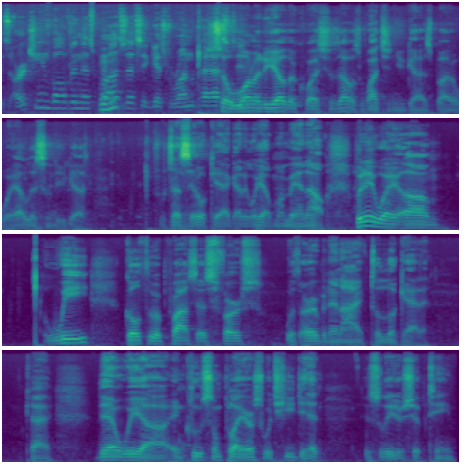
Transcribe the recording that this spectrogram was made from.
is Archie involved in this process? It gets run past So one of the other questions, I was watching you guys, by the way. I listened to you guys, which I said, okay, I got to go help my man out. But anyway, um, we go through a process first with Urban and I to look at it. Okay, then we uh, include some players, which he did, his leadership team,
